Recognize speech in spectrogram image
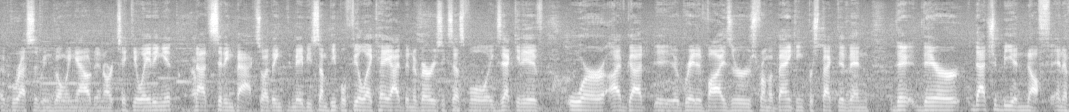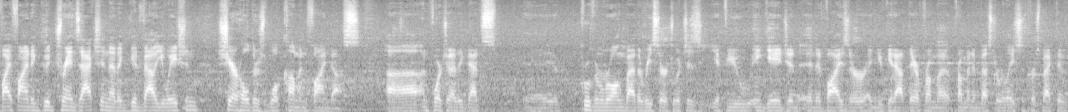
aggressive in going out and articulating it, yep. not sitting back. So I think maybe some people feel like, hey, I've been a very successful executive or I've got uh, great advisors from a banking perspective and they're, they're, that should be enough. And if I find a good transaction at a good valuation, shareholders will come and find us. Uh, unfortunately, I think that's uh, proven wrong by the research, which is if you engage an, an advisor and you get out there from a, from an investor relations perspective,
